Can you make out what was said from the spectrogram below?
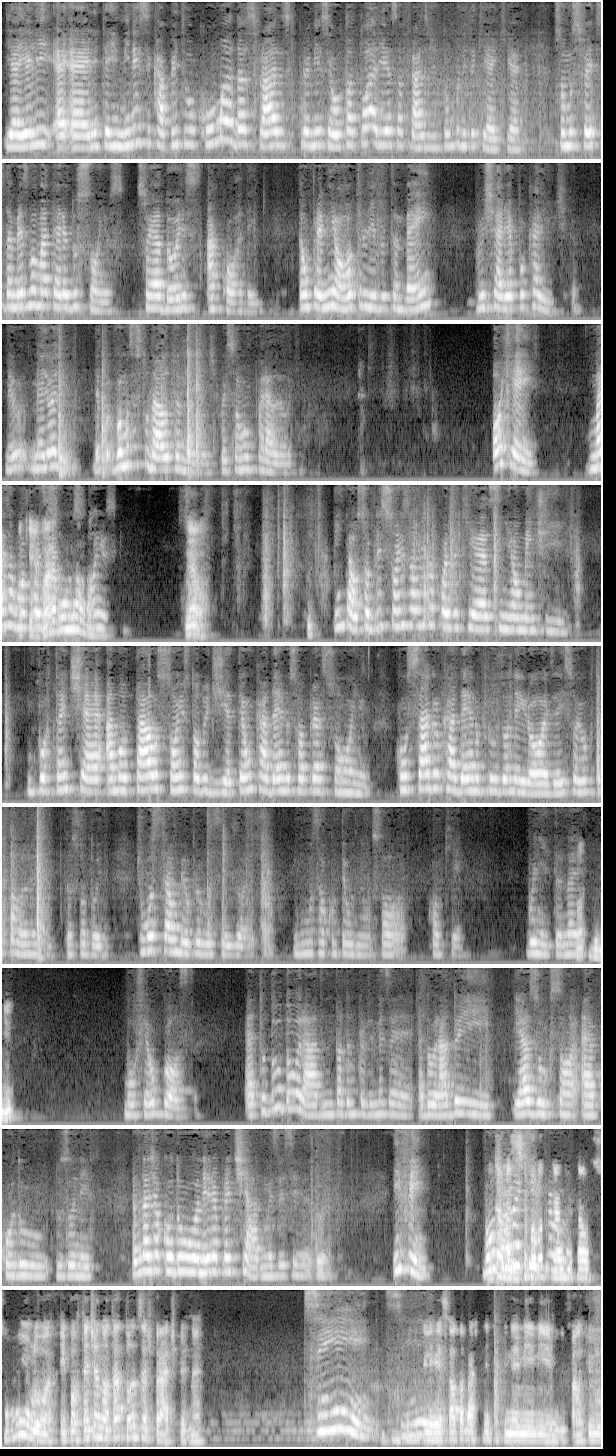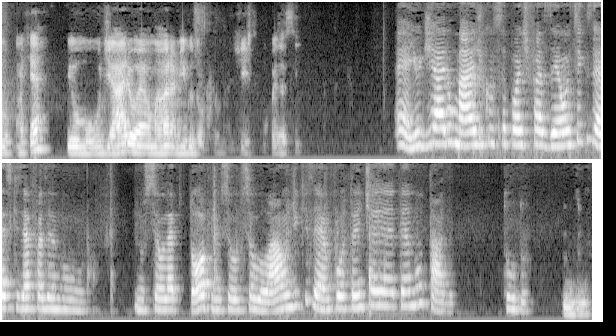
E aí ele, é, é, ele termina esse capítulo com uma das frases que para mim, assim, eu tatuaria essa frase de tão bonita que é, que é Somos feitos da mesma matéria dos sonhos. Sonhadores, acordem. Então, para mim, é outro livro também, Bruxaria Apocalíptica. Meu melhor livro. Depois, vamos estudá-lo também, gente. Foi só um paralelo aqui. Ok. Mais alguma okay, coisa sobre sonhos? Não. Então, sobre sonhos, a única coisa que é assim realmente importante é anotar os sonhos todo dia, ter um caderno só para sonho. Consagra o caderno para os oneiróis. Aí sou eu que tô falando aqui, que eu sou doida. Deixa eu mostrar o meu para vocês, olha. Não vou mostrar o conteúdo, não, só qual que é. Bonita, né? Muito bonito. Morfeu gosta. É tudo dourado, não tá dando pra ver, mas é, é dourado e, e azul, que são, é a cor do, do zoneiro. Na verdade, a cor do oneiro é prateado, mas esse é dourado. Enfim. Então, mas você falou pro... de anotar o sonho, Lua. É importante anotar todas as práticas, né? Sim, sim. Ele ressalta bastante aqui no MMM. Ele fala que o. Como é que é? Que o, o diário é o maior amigo do, magista, uma coisa assim. É, e o diário mágico você pode fazer onde você quiser. Se quiser fazer no, no seu laptop, no seu celular, onde quiser. O importante é ter anotado tudo. Uhum.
